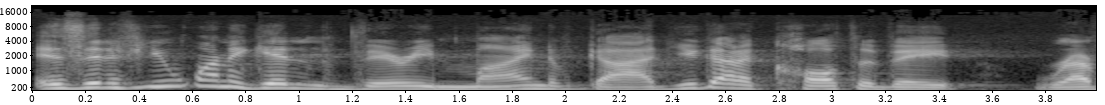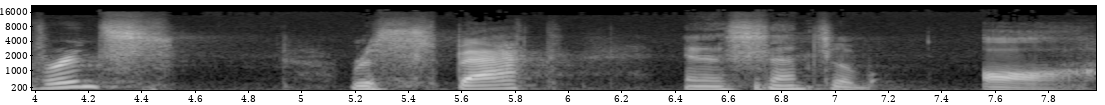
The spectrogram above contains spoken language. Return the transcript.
is that if you want to get in the very mind of God, you got to cultivate reverence, respect, and a sense of awe.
